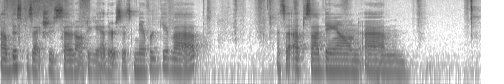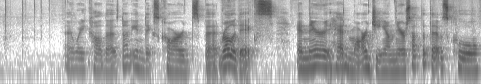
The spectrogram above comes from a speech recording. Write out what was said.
oh, this was actually sewed all together. It says never give up. It's an upside down um, uh, what do you call those? Not index cards, but Rolodex. And there it had Margie on there, so I thought that was cool.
